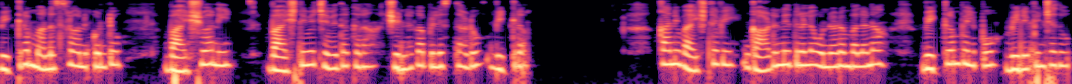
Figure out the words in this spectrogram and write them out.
విక్రమ్ మనసులో అనుకుంటూ వైషు అని వైష్ణవి చెవి దగ్గర చిన్నగా పిలుస్తాడు విక్రమ్. కానీ వైష్ణవి గాఢ నిద్రలో ఉండడం వలన విక్రమ్ పిలుపు వినిపించదు.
